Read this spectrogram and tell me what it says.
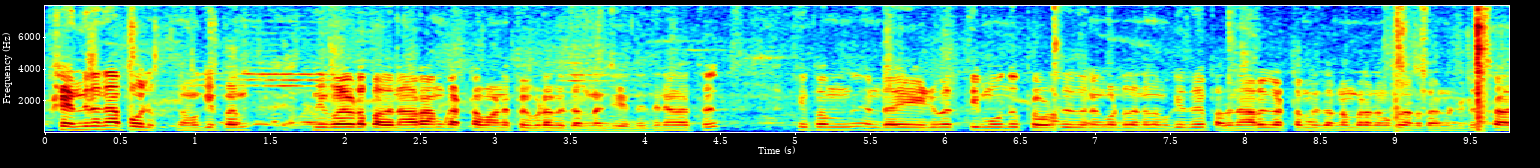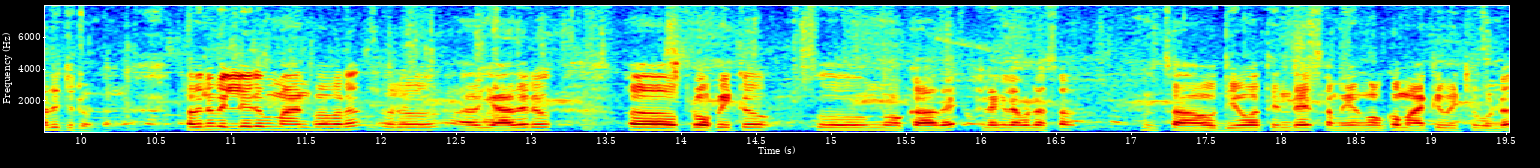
പക്ഷേ എന്നിരുന്നാൽ പോലും നമുക്കിപ്പം ഇനിയിപ്പോൾ ഇവിടെ പതിനാറാം ഘട്ടമാണ് ഇപ്പോൾ ഇവിടെ വിതരണം ചെയ്യുന്നത്. ഇതിനകത്ത് ഇപ്പം എന്റെ എഴുപത്തി മൂന്ന് പ്രവൃത്തി ദിനം കൊണ്ട് തന്നെ നമുക്കിത് പതിനാറ് ഘട്ടം വിതരണം വരെ നമുക്ക് നടത്താൻ വേണ്ടിയിട്ട് സാധിച്ചിട്ടുണ്ട്. അതിന് വലിയൊരു മാൻ പവർ ഒരു യാതൊരു പ്രോഫിറ്റ് നോക്കാതെ അല്ലെങ്കിൽ അവരുടെ ഉദ്യോഗത്തിന്റെ സമയങ്ങളൊക്കെ മാറ്റി വെച്ചുകൊണ്ട്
